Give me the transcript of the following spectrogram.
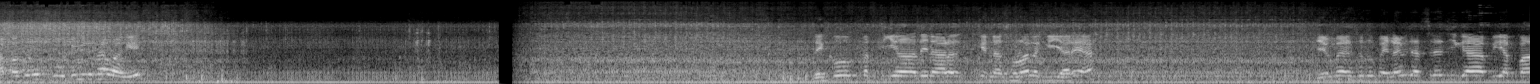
ਆਪਾਂ ਤੁਹਾਨੂੰ ਸੂਟ ਵੀ ਦਿਖਾਵਾਂਗੇ। ਦੇਖੋ ਪੱਤੀਆਂ ਦੇ ਨਾਲ ਕਿੰਨਾ ਸੋਹਣਾ ਲੱਗੀ ਜਾ ਰਿਹਾ। ਜੇ ਮੈਂ ਤੁਹਾਨੂੰ ਪਹਿਲਾਂ ਵੀ ਦੱਸ ਰਿਹਾ ਸੀਗਾ ਵੀ ਆਪਾਂ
